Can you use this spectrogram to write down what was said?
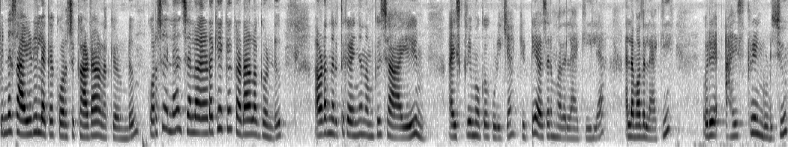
പിന്നെ സൈഡിലൊക്കെ കുറച്ച് കടകളൊക്കെ ഉണ്ട്. കുറച്ചല്ല ചില ഇടയ്ക്കൊക്കെ കടകളൊക്കെ ഉണ്ട്. അവിടെ നിർത്തി കഴിഞ്ഞാൽ നമുക്ക് ചായയും ഐസ്ക്രീമും ഒക്കെ കുടിക്കാം. കിട്ടിയ അവസരം മുതലാക്കിയില്ല. അല്ല മുതലാക്കി. ഒരു ഐസ്ക്രീം കുടിച്ചു.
